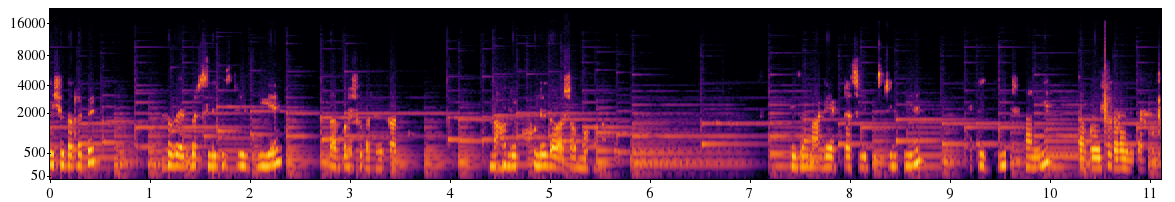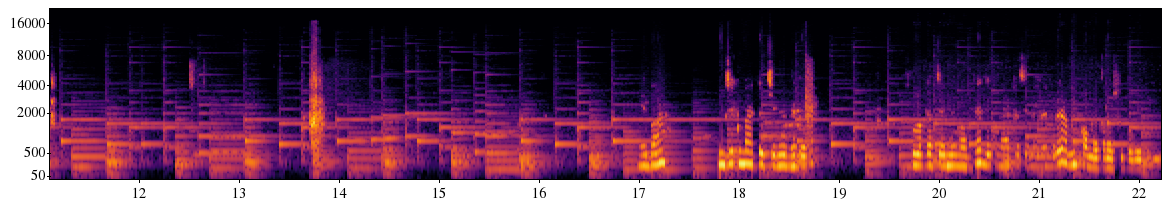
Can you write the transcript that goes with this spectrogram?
এই সুতাটাকে এভাবে একবার স্লিপ স্টিচ দিয়ে তারপরে সুতাটাকে কাটবো না হলে খুলে দেওয়ার সম্ভাবনা। এই জন্য আগে একটা স্লিপ স্টিচ দিয়ে একটা গিট বানিয়ে তারপরে সুতাটাকে কাটবো এবার যে কোনো একটা চেনের ভেতরে, ষোলোটা চেনের মধ্যে যে কোনো একটা চেনের ভেতরে আমি কমলা কালার সুতো দিয়ে দিই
